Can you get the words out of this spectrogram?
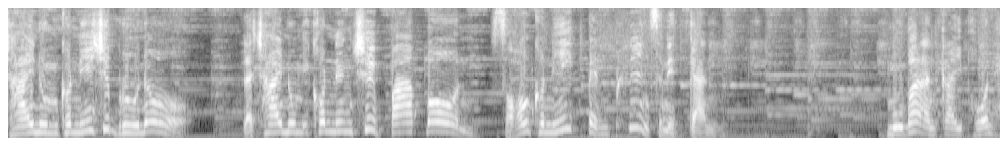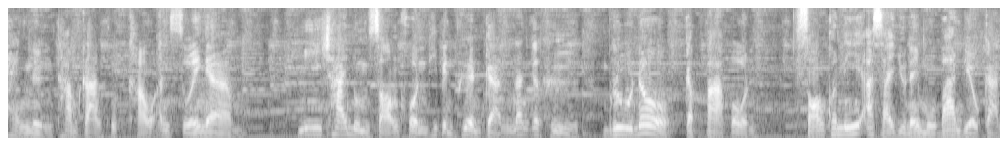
ชายหนุ่มคนนี้ชื่อบรูโน่และชายหนุ่มอีกคนหนึ่งชื่อปาโปนสองคนนี้เป็นเพื่อนสนิทกัน หมู่บ้านอันไกลโพ้นแห่งหนึ่งท่ามกลางหุบเขาอันสวยงาม มีชายหนุ่มสองคนที่เป็นเพื่อนกันนั่นก็คือบรูโน่กับปาโปนสองคนนี้อาศัยอยู่ในหมู่บ้านเดียวกัน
